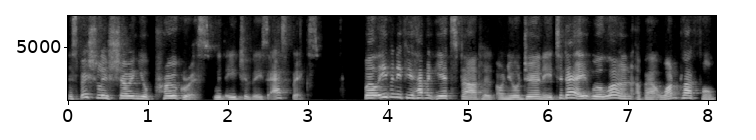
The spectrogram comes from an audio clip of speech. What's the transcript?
especially showing your progress with each of these aspects? Well, even if you haven't yet started on your journey, today we'll learn about one platform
